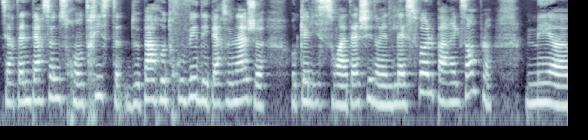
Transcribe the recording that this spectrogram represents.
certaines personnes seront tristes de ne pas retrouver des personnages auxquels ils se sont attachés dans Endless Fall par exemple, mais, euh,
